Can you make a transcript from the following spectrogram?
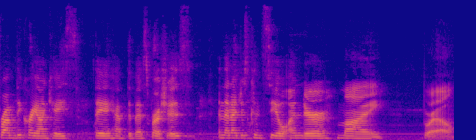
from the crayon case. They have the best brushes. And then I just conceal under my brow.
